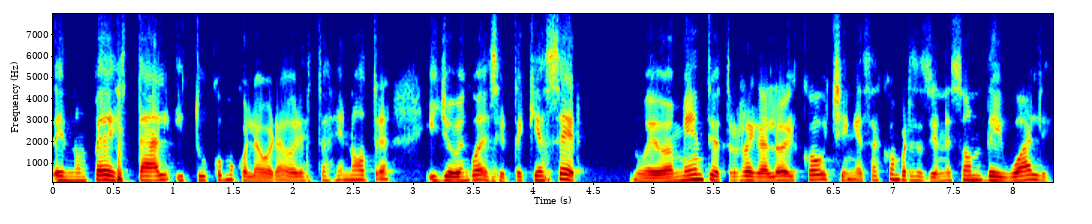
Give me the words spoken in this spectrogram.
en un pedestal y tú como colaborador estás en otra y yo vengo a decirte qué hacer. Nuevamente, otro regalo del coaching, esas conversaciones son de iguales.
